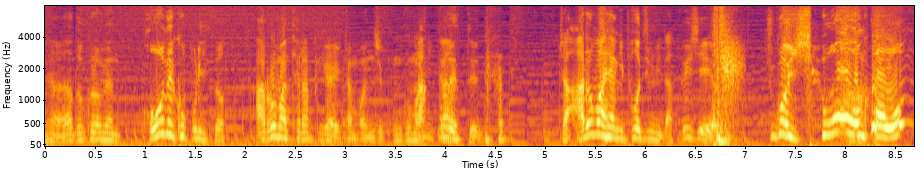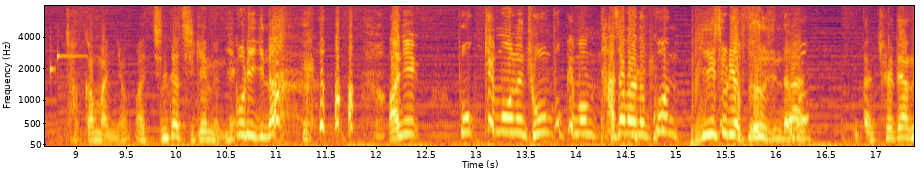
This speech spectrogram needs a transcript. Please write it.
나도 그러면 거대 코뿔이 있어. 아로마 테라피가 일단 뭔지 궁금하니까. 아플레트 자 아로마 향이 퍼집니다. 끝이에요. 죽어 이씨. 와 원콤 잠깐만요. 아 진짜 지겠는데? 이걸 이기나? 아니 포켓몬은 좋은 포켓몬 다 잡아놓고 기술이 없어진다고? 일단, 일단 최대한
